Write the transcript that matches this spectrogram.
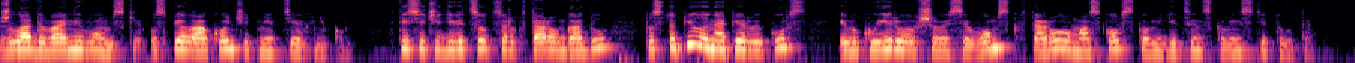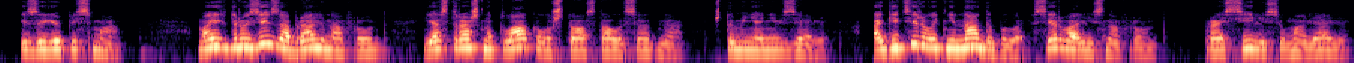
жила до войны в Омске, успела окончить медтехникум. В 1942 году поступила на первый курс эвакуировавшегося в Омск второго Московского медицинского института. Из ее письма. «Моих друзей забрали на фронт. Я страшно плакала, что осталась одна, что меня не взяли. Агитировать не надо было, все рвались на фронт. Просились, умоляли.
